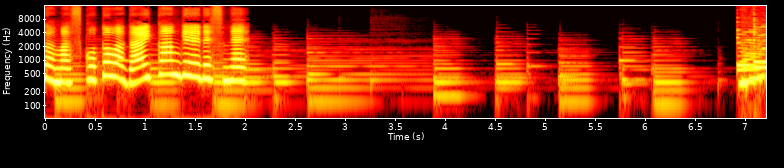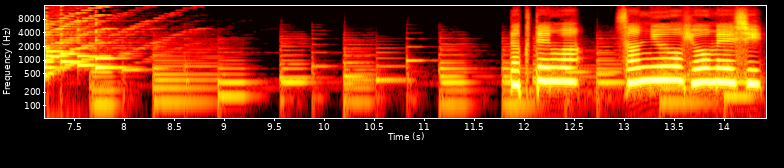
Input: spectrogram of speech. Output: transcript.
度が増すことは大歓迎ですね。楽天は、参入を表明し、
